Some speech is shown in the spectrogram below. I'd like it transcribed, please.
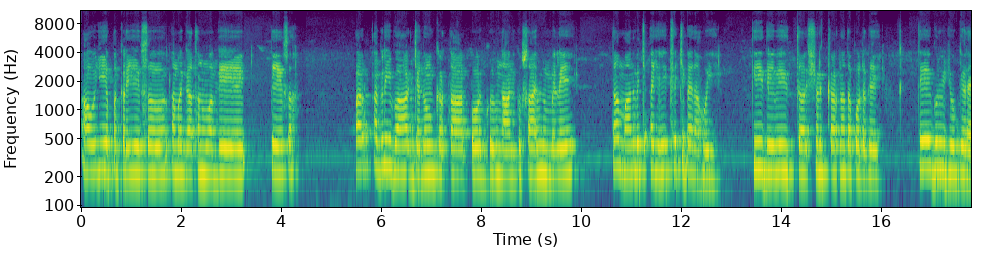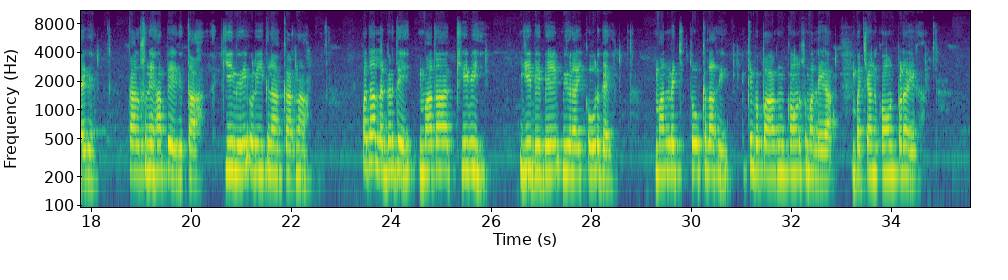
ਆਓ ਜੀ, ਆਪਾਂ ਕਰੀਏ ਇਸ ਅੰਮ੍ਰਿਤ ਗਾਥਾ ਨੂੰ ਅੱਗੇ ਪੇਸ਼। ਪਰ ਅਗਲੀ ਵਾਰ ਜਦੋਂ ਕਰਤਾਰਪੁਰ ਗੁਰੂ ਨਾਨਕ ਸਾਹਿਬ ਨੂੰ ਮਿਲੇ, ਤਾਂ ਮਨ ਵਿੱਚ ਅਜਿਹੀ ਖਿੱਚ ਪੈਦਾ ਹੋਈ ਕਿ ਦੇਵੀ ਦਰਸ਼ਨ ਕਰਨਾ ਤਾਂ ਭੁੱਲ ਗਏ ਤੇ ਗੁਰੂ ਜੋਗੇ ਰਹਿ ਗਏ। ਘਰ ਸੁਨੇਹਾ ਭੇਜ ਦਿੱਤਾ ਕਿ ਮੇਰੀ ਉਡੀਕ ਨਾ ਕਰਨਾ। ਪਤਾ ਲੱਗਣ ਤੇ ਮਾਤਾ ਖੀਵੀ ਜੀ ਬੇਬੇ ਮੀਰਾਈ ਕੋਲ ਗਏ। ਮਨ ਵਿੱਚ ਤੋਖਲਾ ਸੀ ਕਿ ਵਪਾਰ ਨੂੰ ਕੌਣ ਸੰਭਾਲੇਗਾ, ਬੱਚਿਆਂ ਨੂੰ ਕੌਣ ਪੜ੍ਹਾਏਗਾ।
